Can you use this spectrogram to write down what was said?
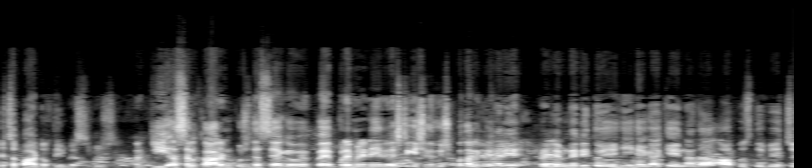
it's a part of the investigation ਪਰ ਕੀ ਅਸਲ ਕਾਰਨ ਕੁਝ ਦੱਸਿਆ ਗਿਆ ਹੋਵੇ? ਪ੍ਰੀਲਿਮਿਨਰੀ ਇਨਵੈਸਟੀਗੇਸ਼ਨ ਦੇ ਵਿੱਚ ਪਤਾ ਲੱਗਿਆ? ਪ੍ਰੀਲਿਮਿਨਰੀ ਤਾਂ ਇਹੀ ਹੈਗਾ ਕਿ ਇਹਨਾਂ ਦਾ ਆਪਸ ਦੇ ਵਿੱਚ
